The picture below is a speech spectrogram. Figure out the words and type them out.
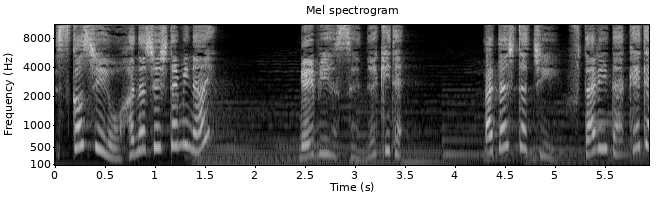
少しお話ししてみない？メビウス抜きで。私たち二人だけで。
